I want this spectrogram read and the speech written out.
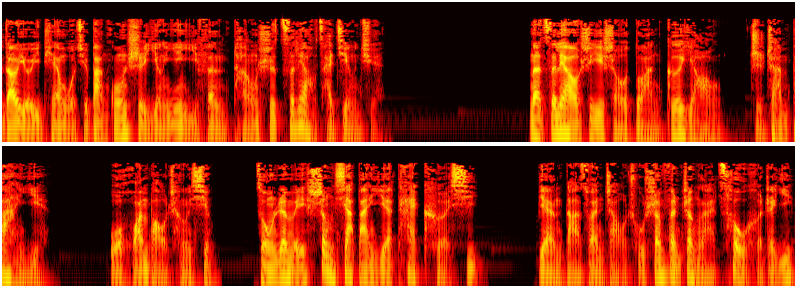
到有一天我去办公室影印一份唐诗资料，才惊觉。那资料是一首短歌谣，只占半页。我环保成性，总认为剩下半页太可惜，便打算找出身份证来凑合着印。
